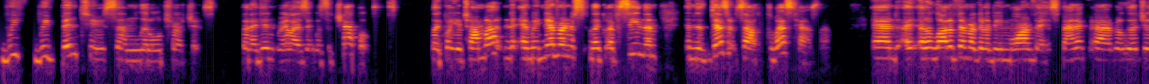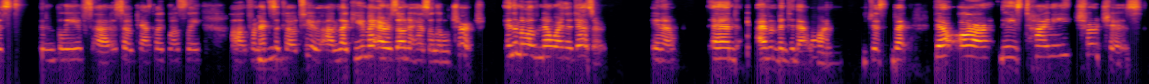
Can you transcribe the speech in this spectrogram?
we've we've been to some little churches, but I didn't realize it was the chapels, like what you're talking about, and, and we never understood. Like I've seen them in the desert Southwest has them, and, I, and a lot of them are going to be more of the Hispanic uh, religious beliefs, uh, so Catholic mostly um, from mm-hmm. Mexico too. Um, like Yuma, Arizona has a little church in the middle of nowhere in the desert, you know. And I haven't been to that one, just but there are these tiny churches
